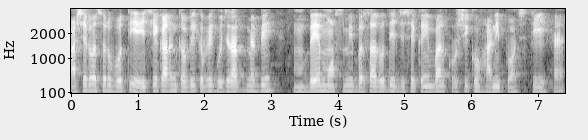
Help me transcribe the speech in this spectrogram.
आशीर्वाद स्वरूप होती है। इसी कारण कभी कभी गुजरात में भी बेमौसमी बरसात होती है, जिससे कई बार कृषि को हानि पहुँचती है।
